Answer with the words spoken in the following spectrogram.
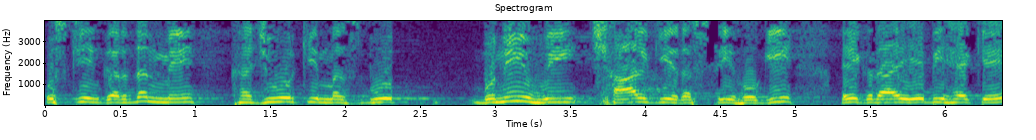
اس کی گردن میں کھجور کی مضبوط بنی ہوئی چھال کی رسی ہوگی۔ ایک رائے یہ بھی ہے کہ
